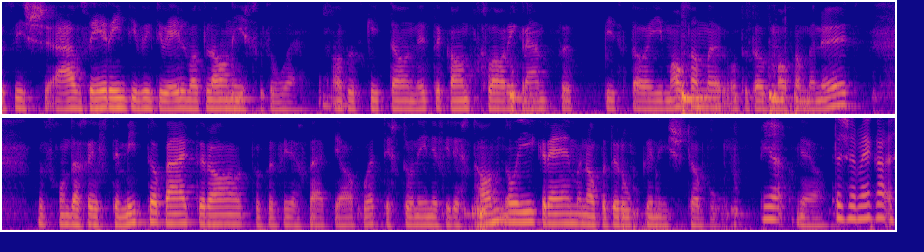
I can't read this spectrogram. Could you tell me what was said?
es ist auch sehr individuell, was lade ich zu. Also es gibt da nicht eine ganz klare Grenze, bis dahin machen wir oder das machen wir nicht. Das kommt auch auf den Mitarbeiter an, dass er vielleicht sagt, ja gut, ich tue ihnen vielleicht die Hand noch eingrämen, aber der Rücken ist tabu. Ja, ja. das ist ein mega ein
